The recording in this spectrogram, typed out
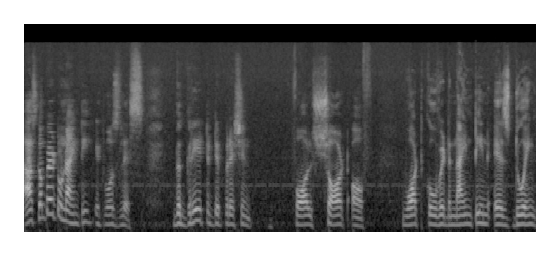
as compared to 90 it was less the great depression falls short of what covid-19 is doing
